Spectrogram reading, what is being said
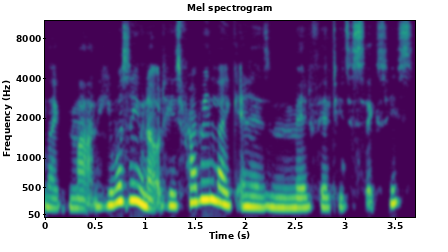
like man, he wasn't even old. He's probably like in his mid 50s to 60s.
